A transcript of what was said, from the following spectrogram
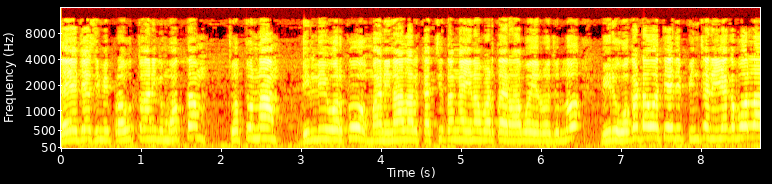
దయచేసి మీ ప్రభుత్వానికి మొత్తం చెప్తున్నాం. ఢిల్లీ వరకు మా నినాదాలు ఖచ్చితంగా వినబడతాయి రాబోయే రోజుల్లో. మీరు ఒకటవ తేదీ పింఛన్ ఇవ్వకపోలా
